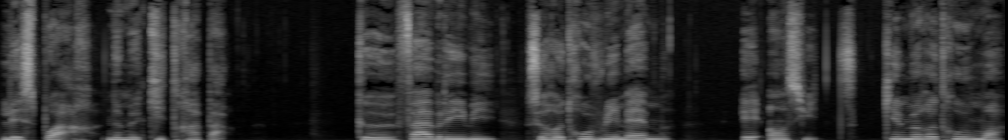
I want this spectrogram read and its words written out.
l'espoir ne me quittera pas. Que Fabribi se retrouve lui-même et ensuite qu'il me retrouve moi.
